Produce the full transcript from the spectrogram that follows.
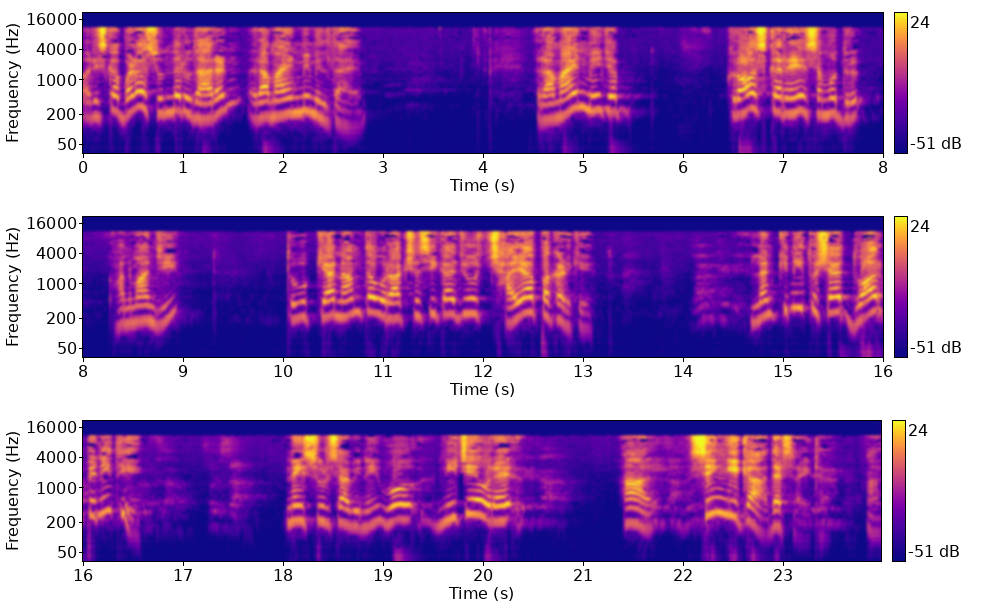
और इसका बड़ा सुंदर उदाहरण रामायण में मिलता है। रामायण में जब क्रॉस कर रहे समुद्र, हनुमान जी तो वो क्या नाम था वो राक्षसी का जो छाया पकड़ के? लंकिनी तो शायद द्वार पे नहीं थी। नहीं, सुरसा भी नहीं, वो नीचे हो रहे हाँ सिंगिका दैट्स राइट हाँ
